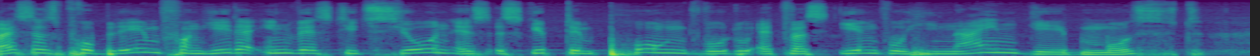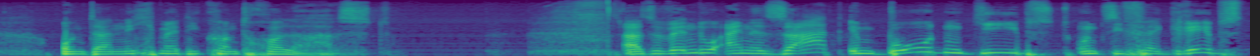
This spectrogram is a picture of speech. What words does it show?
Weißt du, das Problem von jeder Investition ist, es gibt den Punkt, wo du etwas irgendwo hineingeben musst und dann nicht mehr die Kontrolle hast. Also wenn du eine Saat im Boden gibst und sie vergräbst,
